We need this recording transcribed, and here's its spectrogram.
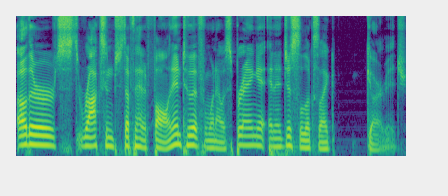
other rocks and stuff that had fallen into it from when I was spraying it, and it just looks like garbage.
